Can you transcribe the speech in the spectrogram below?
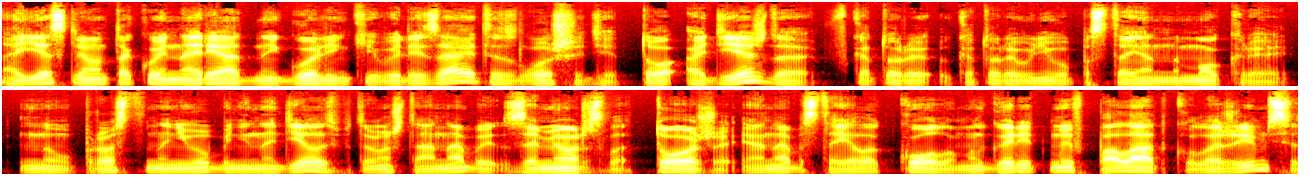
А если он такой нарядный, голенький вылезает из лошади, то одежда, в которой, которая у него постоянно мокрая, ну, просто на него бы не наделась, потому что она бы замерзла тоже, и она бы стояла колом. Он говорит, мы в палатку ложимся,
